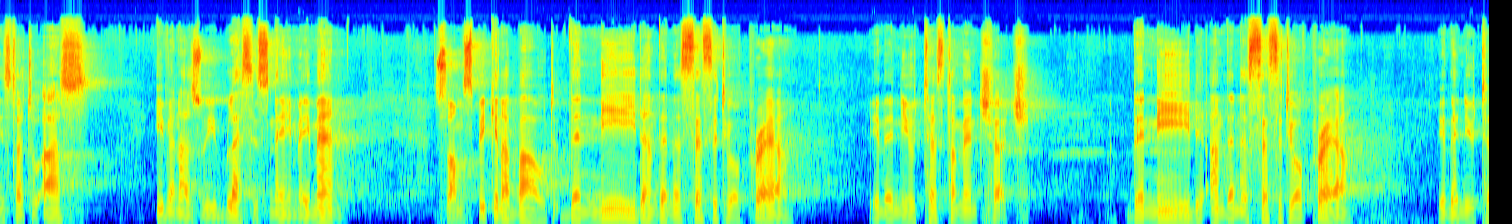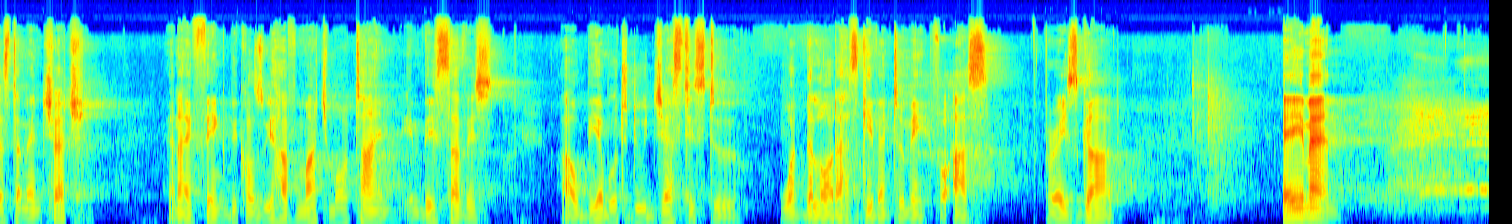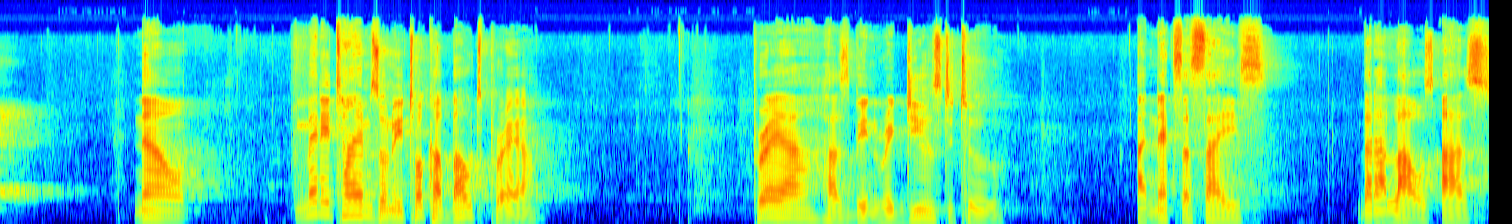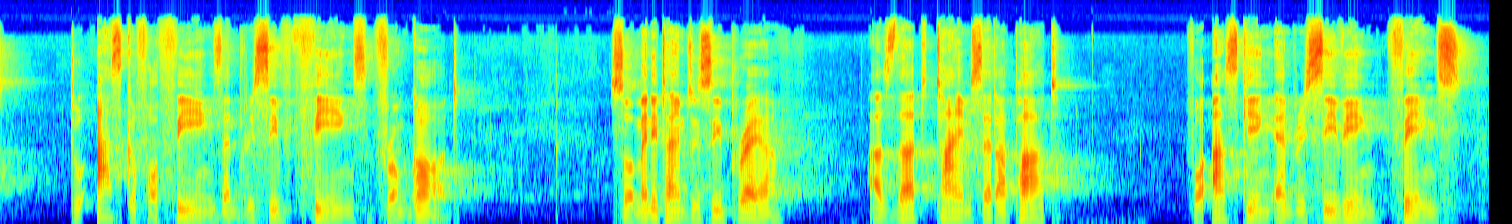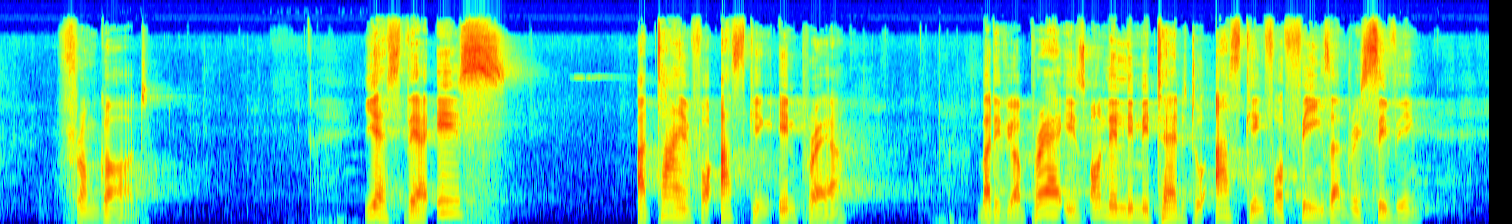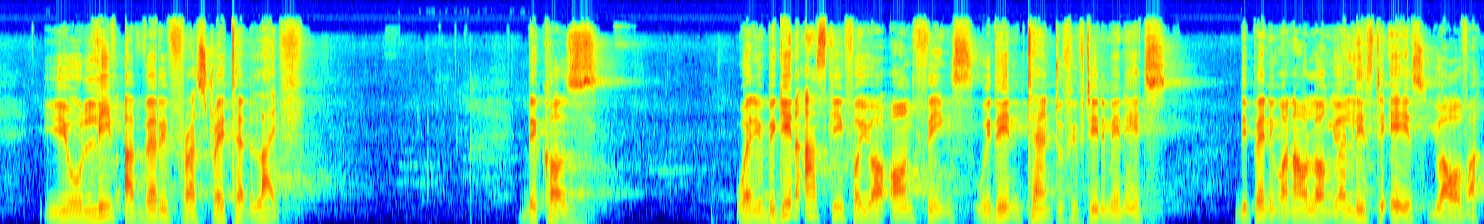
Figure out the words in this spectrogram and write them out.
Minister to us even as we bless His name. Amen. So I'm speaking about the need and the necessity of prayer in the New Testament church. The need and the necessity of prayer in the New Testament church. And I think because we have much more time in this service, I'll be able to do justice to what the Lord has given to me for us. Praise God. Amen. Now, many times when we talk about prayer, prayer has been reduced to an exercise that allows us to ask for things and receive things from God. So many times we see prayer as that time set apart for asking and receiving things from God. Yes, there is a time for asking in prayer, but if your prayer is only limited to asking for things and receiving, you live a very frustrated life. Because when you begin asking for your own things within 10 to 15 minutes, depending on how long your list is, you are over.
